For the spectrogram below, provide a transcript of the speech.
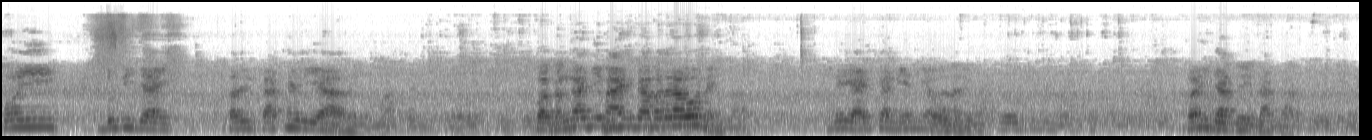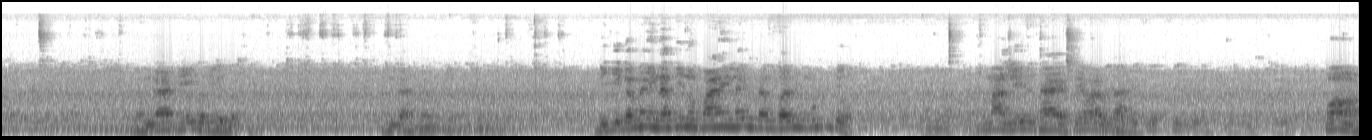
તો ઈ ડૂબી જાય શરીર કાંઠે આવે. પણ ગંગાજીમાં હાડકા બદલાવો ને. એટલે એ હાડકા નિયમિયા હોવું. કઈ જાતની તાકાત? ગંગાજી ગંગાજળ. બીજી ગમે એ નદીનું પાણી લઈને તમે ભરી મૂકજો. એમાં લીલ થાય સેવા થાય. પણ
